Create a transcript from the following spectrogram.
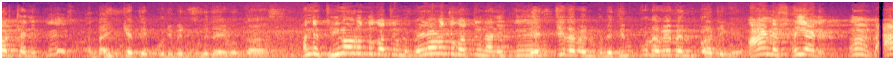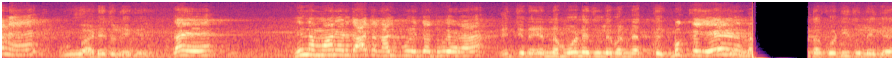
ವರ್ಷನಿಕ್ಕೆ ಅಂದ ಐಕ್ಯ ತೆಪ್ಪುನಿ ಬೆನ್ಪುನಿ ದೈವಕ್ಕ ಅಂದ್ರೆ ತಿನ್ನೋಡೊಂದು ಗೊತ್ತುಂಡು ಬೆಳೋಡೊಂದು ಗೊತ್ತು ನನಗೆ. ಹೆಚ್ಚಿನ ಬೆನ್ಪುನಿ ತಿನ್ಪುನವೇ ಬೆನ್ಪಾಟಿಗೆ. ಆಂಡ ಸೈಯಡು ಹ್ಞೂ ದಾನೆ. ಹೂ ಅಡೆದುಲಿಗೆ ದಾಯೇ. నిన్న మోనేడు దాట నలుపునితో తూయరా ಹೆಂಚಿನ ಎನ್ನ ಮೋಣೆ ತುಲೆ ಬನ್ನೆತ್ತು బుక్క ఏడు ಕೊಡಿ ತುಲೆಗೆ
